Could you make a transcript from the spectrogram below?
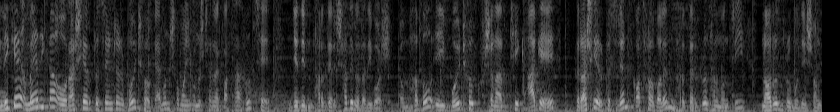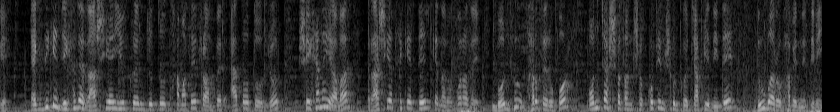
এদিকে আমেরিকা ও রাশিয়ার প্রেসিডেন্টের বৈঠক এমন সময় অনুষ্ঠানের কথা হচ্ছে, যেদিন ভারতের স্বাধীনতা দিবস। সম্ভাব্য এই বৈঠক ঘোষণার ঠিক আগে রাশিয়ার প্রেসিডেন্ট কথা বলেন ভারতের প্রধানমন্ত্রী নরেন্দ্র মোদীর সঙ্গে। একদিকে যেখানে রাশিয়া ইউক্রেন যুদ্ধ থামাতে ট্রাম্পের এত তোড়জোড়, সেখানেই আবার রাশিয়া থেকে তেল কেনার অপরাধে বন্ধু ভারতের উপর পঞ্চাশ শতাংশ কঠিন শুল্ক চাপিয়ে দিতে দুবারও ভাবেননি তিনি।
